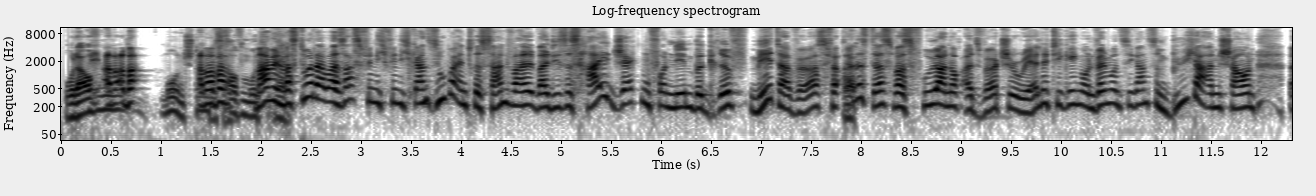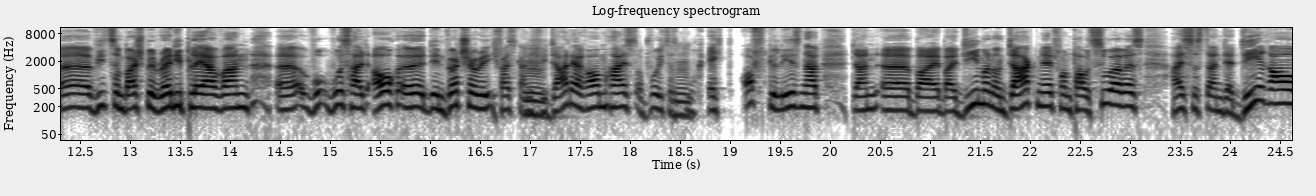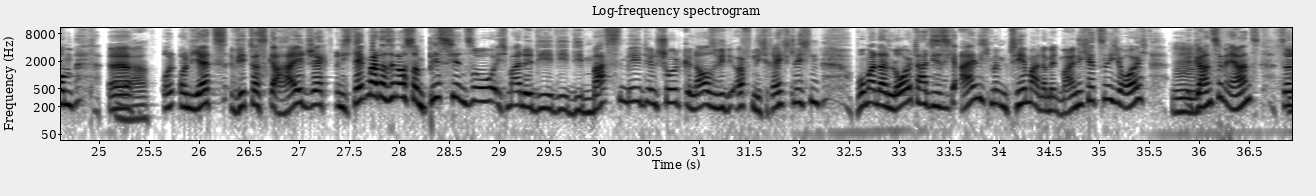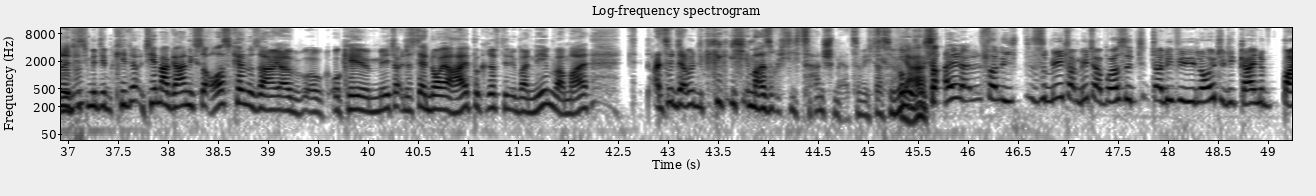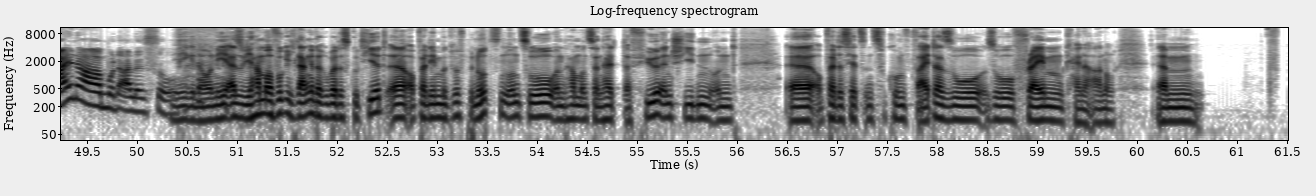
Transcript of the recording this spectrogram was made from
Oder auf dem aber, aber, Mond. Aber was, auf dem Mond. Marvin, ja. was du da aber sagst, finde ich, finde ich ganz super interessant, weil, weil dieses Hijacken von dem Begriff Metaverse für ja. alles das, was früher noch als Virtual Reality ging und wenn wir uns die ganzen Bücher anschauen, äh, wie zum Beispiel Ready Player One, äh, wo, wo es halt auch äh, den Virtual, ich weiß gar nicht, mhm. wie da der Raum heißt, obwohl ich das mhm. Buch echt oft gelesen habe, dann äh, bei, bei Demon und Darknet von Paul Suarez heißt es dann der D-Raum äh, ja. und, und jetzt wird das gehijackt und ich denke mal, da sind auch so ein bisschen so, ich meine, die, die, die Massenmedien schuld, genauso wie die öffentlich-rechtlichen, wo man dann Leute hat, die sich eigentlich mit dem Thema, damit meine ich jetzt nicht euch, mhm. ganz im Ernst, sondern mhm. die sich mit dem Thema gar nicht so auskennen und sagen, ja, okay, Meta, das ist der neue Hypebegriff, den übernehmen wir mal. Also da kriege ich immer so richtig Zahnschmerzen, wenn ich das so höre. Ja. Ich so, Alter, das ist doch nicht, das ist Meta, Metaverse sind da nicht wie die Leute, die keine Beine haben und alles so. Nee, genau, nee, also wir haben auch wirklich lange darüber diskutiert, äh, ob wir den Begriff benutzen und so und haben uns dann halt dafür entschieden und äh, ob wir das jetzt in Zukunft weiter so, so framen, keine Ahnung. Ähm,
